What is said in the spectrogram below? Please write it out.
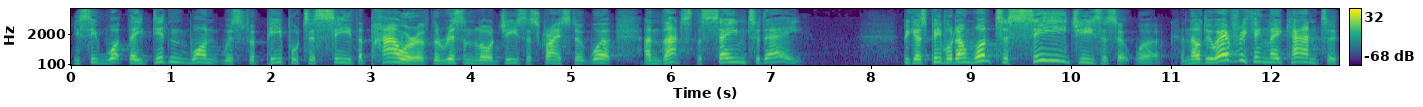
You see, what they didn't want was for people to see the power of the risen Lord Jesus Christ at work. And that's the same today because people don't want to see Jesus at work. And they'll do everything they can to,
